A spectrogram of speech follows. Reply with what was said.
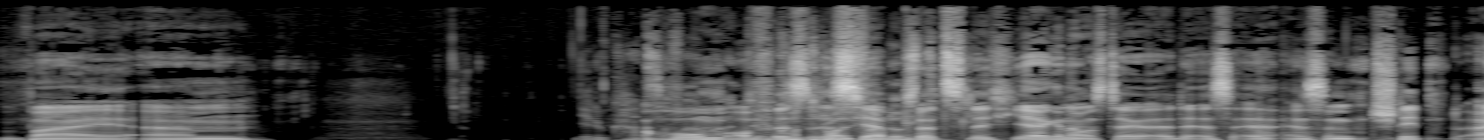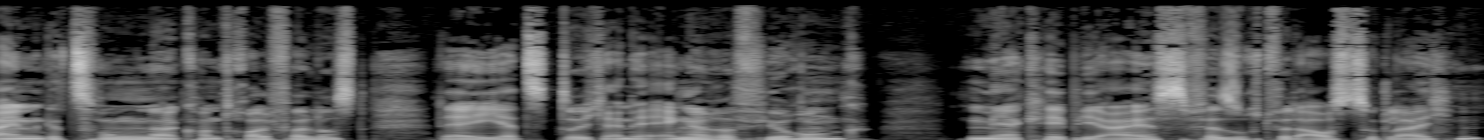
bei ähm, ja, Homeoffice ist ja plötzlich, ja genau, ist der, der ist, es entsteht ein gezwungener Kontrollverlust, der jetzt durch eine engere Führung mehr KPIs versucht wird auszugleichen.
